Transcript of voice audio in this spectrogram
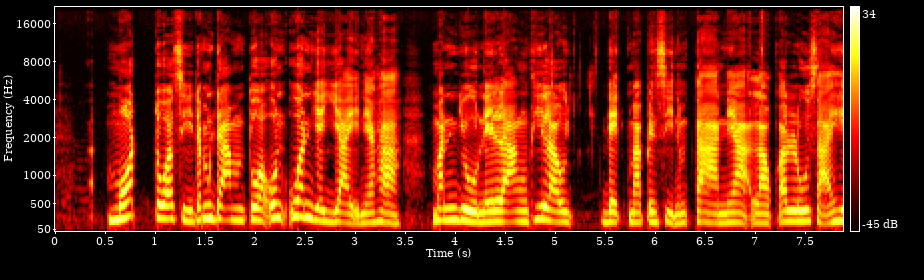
ๆ มดตัวสีดำๆตัวอ้วนๆ ใหญ่ ๆ เนี่ยค่ะ มันอยู่ในรังที่เราเด็ดมาเป็นสีน้ำตาลเนี่ย เราก็รู้สาเห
